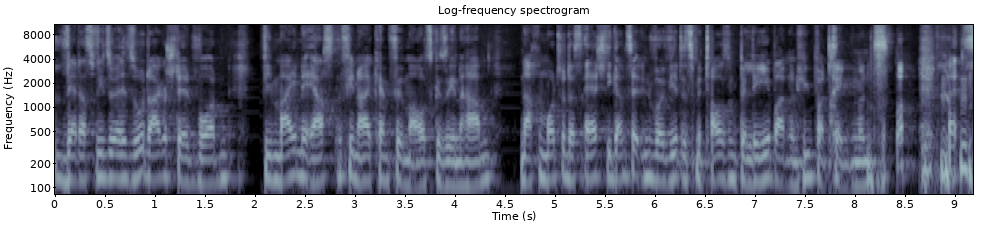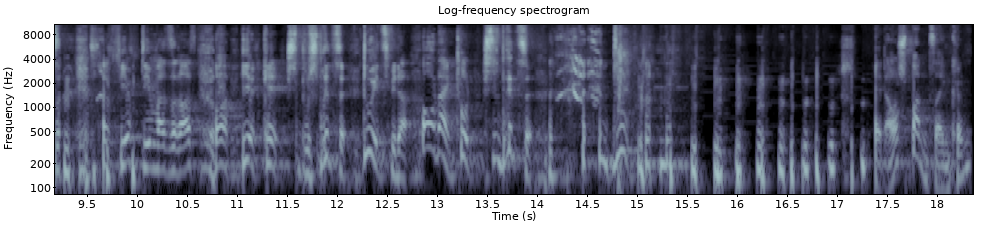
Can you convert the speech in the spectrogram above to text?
wäre das visuell so dargestellt worden, wie meine ersten Finalkämpfe immer ausgesehen haben. Nach dem Motto, dass Ash die ganze Zeit involviert ist mit tausend Belebern und Hypertränken und so. Also, da wirft mal so raus. Oh, hier, okay, Spritze, du jetzt wieder. Oh nein, tot, Spritze. du. Hätte auch spannend sein können.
